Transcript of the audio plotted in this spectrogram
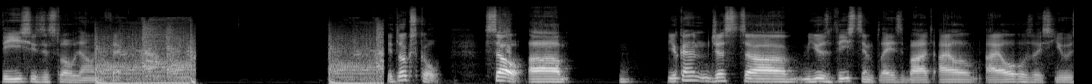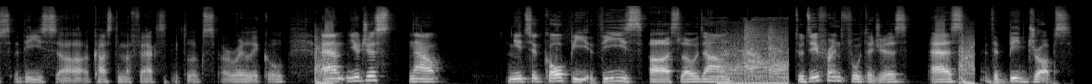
this is the slowdown effect it looks cool. So um, you can just uh, use these templates, but I'll I always use these uh, custom effects. It looks really cool. And you just now need to copy these uh, slowdown to different footages as the beat drops.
